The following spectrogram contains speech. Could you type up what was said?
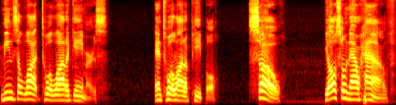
means a lot to a lot of gamers and to a lot of people. So, you also now have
